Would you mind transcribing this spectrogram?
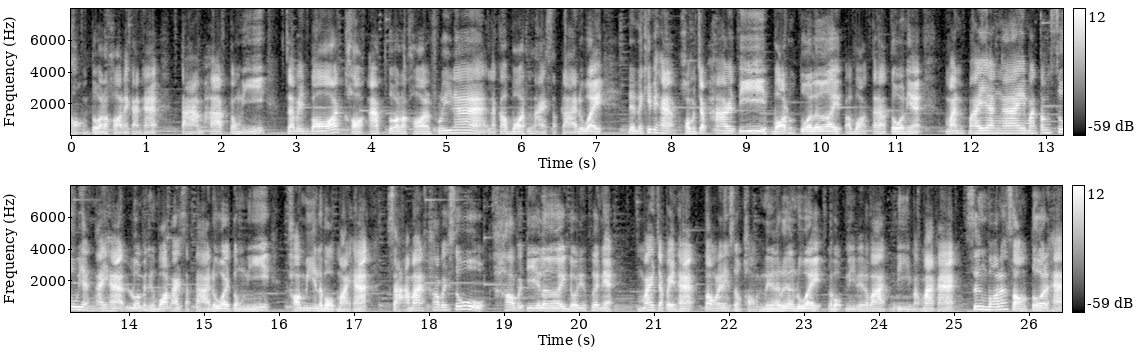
2 ตัวละครในกันฮะ ตามภาพตรงนี้จะเป็นบอสของอัพตัวละครฟรีน่าแล้วก็บอสลายสัปดาห์ด้วย เดี๋ยวในคลิปนี้ฮะ ผมจะพาไปตีบอสทุกตัวเลยว่าบอสแต่ละตัวเนี่ย มันไปยังไงมันต้องสู้ยังไงฮะ รวมไปถึงบอสรายสัปดาห์ด้วยตรงนี้เขามีระบบใหม่ฮะ สามารถเข้าไปสู้เข้าไปตีเลย โดยที่เพื่อนเนี่ยไม่จะเป็นฮะ ต้องเล่นในส่วนของเนื้อเรื่องด้วย ระบบนี้เรียกว่าดีมาก ๆ ฮะ ซึ่งบอสทั้งสองตัวนะฮะ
